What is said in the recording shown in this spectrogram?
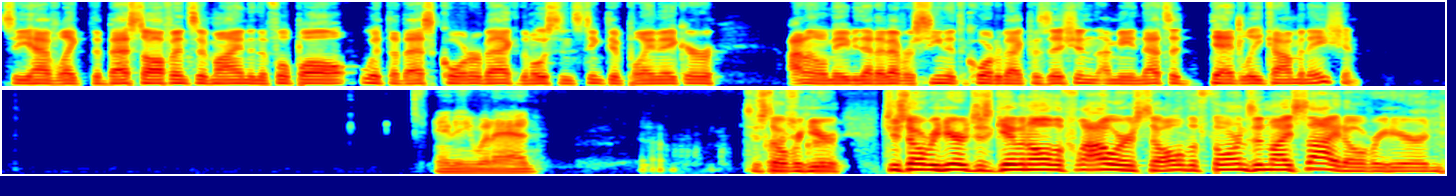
So you have like the best offensive mind in the football with the best quarterback, the most instinctive playmaker. I don't know, maybe that I've ever seen at the quarterback position. I mean, that's a deadly combination. Anything you want to add? Just First over here, just over here, just giving all the flowers to all the thorns in my side over here, and,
